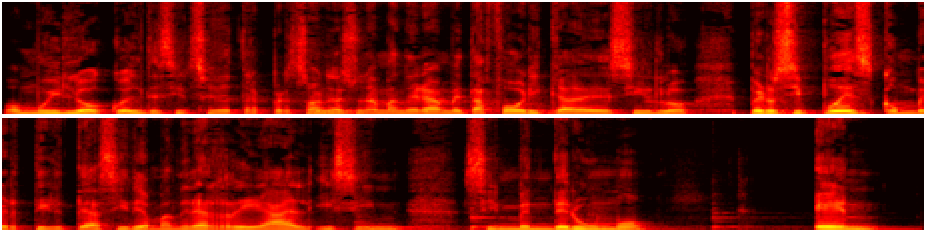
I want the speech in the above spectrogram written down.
o muy loco el decir soy otra persona, es una manera metafórica de decirlo, pero sí puedes convertirte así de manera real y sin, sin vender humo en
